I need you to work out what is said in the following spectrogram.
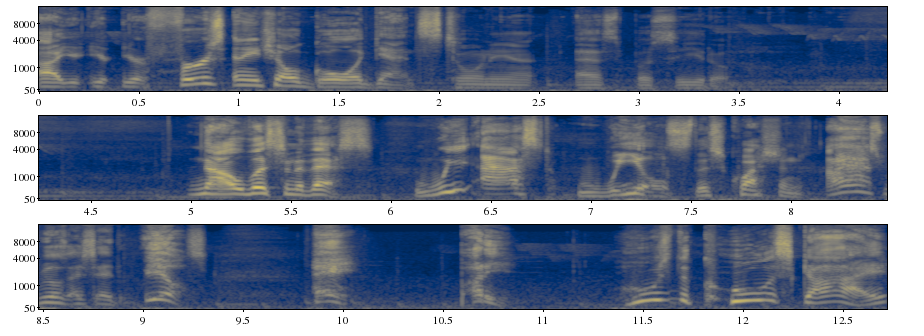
uh, your, your- your first NHL goal against? Tony Esposito. Now listen to this. We asked Wheels this question. I asked Wheels. I said, Wheels, hey, buddy, who's the coolest guy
